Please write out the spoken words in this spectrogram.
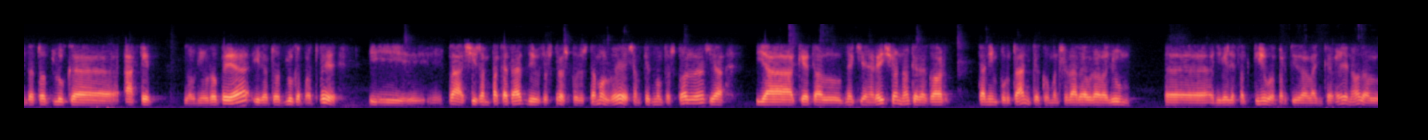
de tot el que ha fet la Unió Europea i de tot el que pot fer. I, clar, així empaquetat, dius, ostres, doncs està molt bé, s'han fet moltes coses, hi ha, hi ha aquest, el Next Generation, no?, que d'acord tan important que començarà a veure la llum eh, a nivell efectiu a partir de l'any que ve, no?, del,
